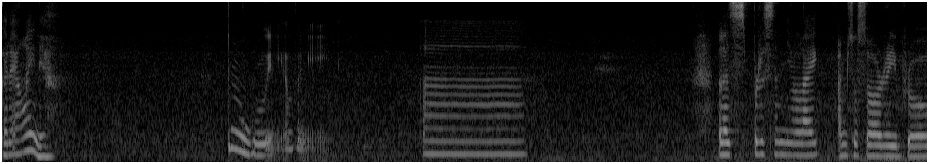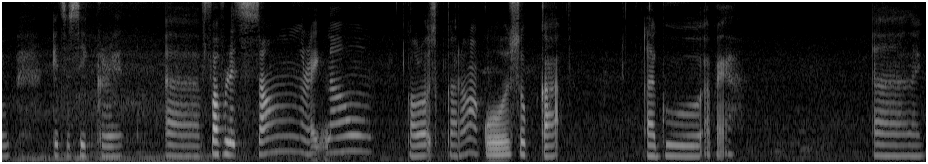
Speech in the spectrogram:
Gak yang lain ya? Tunggu dulu ini apa nih? Uh, last person you like. I'm so sorry bro. It's a secret uh, favorite song right now kalau sekarang aku suka lagu apa ya uh, like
